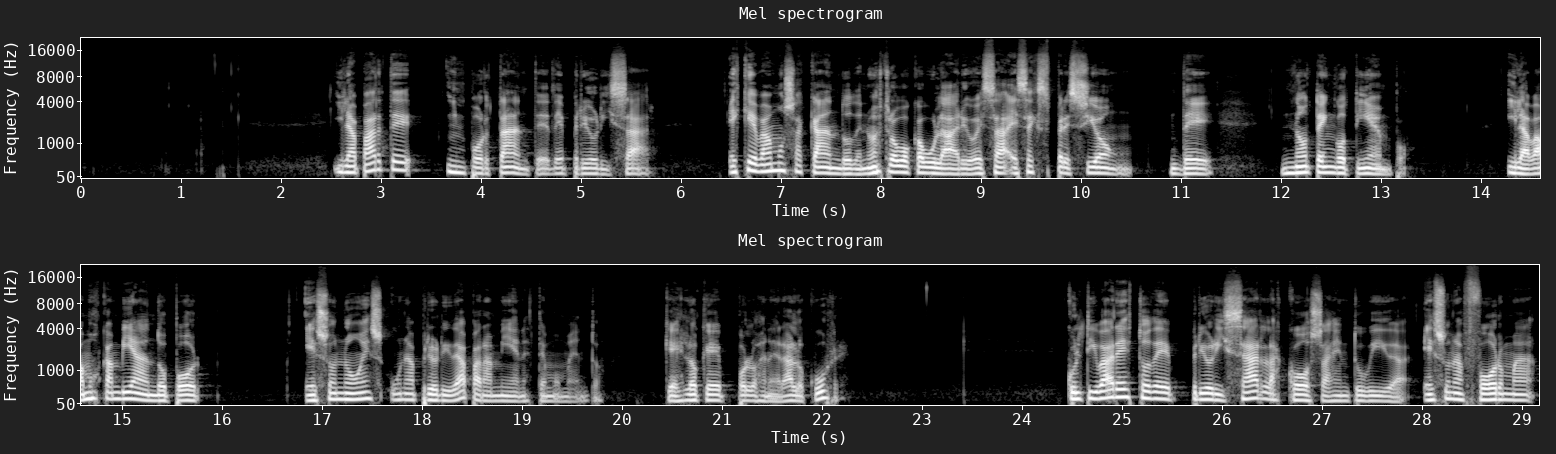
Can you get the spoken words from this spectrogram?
Y la parte importante de priorizar es que vamos sacando de nuestro vocabulario esa, esa expresión de no tengo tiempo y la vamos cambiando por eso no es una prioridad para mí en este momento, que es lo que por lo general ocurre. Cultivar esto de priorizar las cosas en tu vida es una forma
